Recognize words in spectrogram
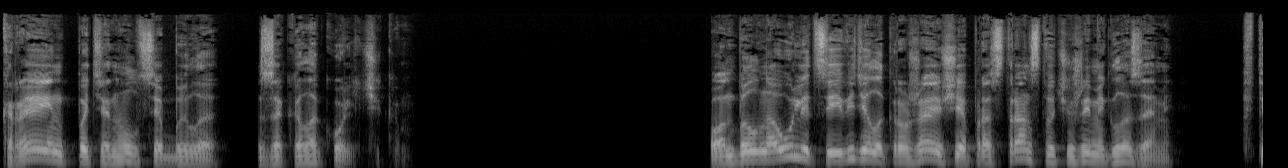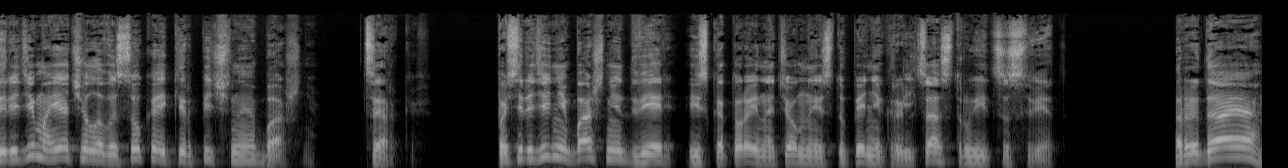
Крейн потянулся было за колокольчиком. Он был на улице и видел окружающее пространство чужими глазами. Впереди маячила высокая кирпичная башня, церковь. Посередине башни дверь, из которой на темные ступени крыльца струится свет. Рыдая,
